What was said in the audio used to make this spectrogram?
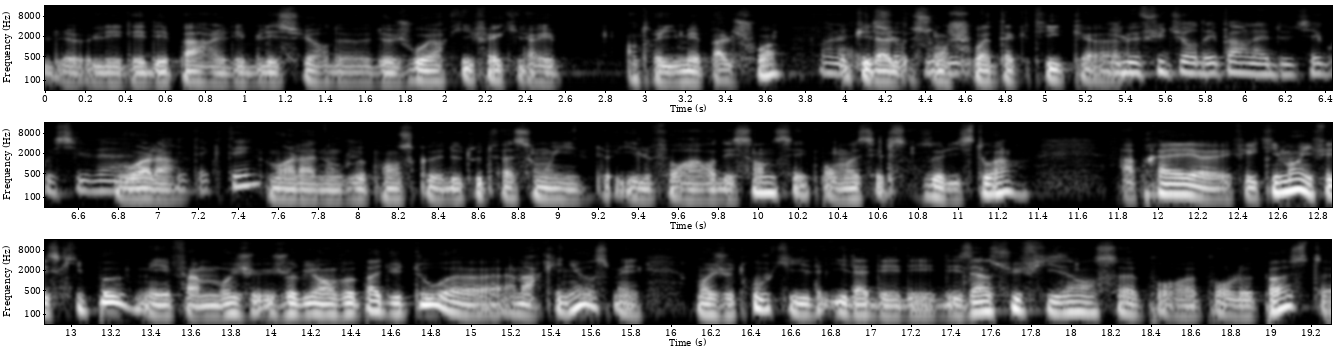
les, les, départs et les blessures de, de joueurs qui fait qu'il avait entre guillemets pas le choix. et puis là, son choix tactique. et le futur départ là, de Thiago Silva voilà, qui est acté. Voilà, donc je pense que de toute façon, il, il fera redescendre. C'est pour moi, c'est le sens de l'histoire. Après, euh, effectivement, il fait ce qu'il peut, mais enfin, moi, je, je lui en veux pas du tout euh, à Marquinhos, mais moi, je trouve qu'il il a des, des, des, insuffisances pour, pour le poste,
